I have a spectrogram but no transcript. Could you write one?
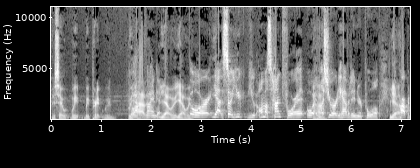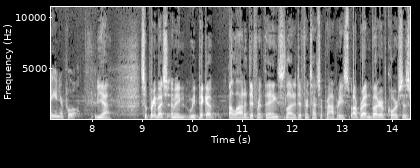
we say we we pretty we. We Go have find it. Yeah, we, yeah. We, or yeah, so you you almost hunt for it, or unless you already have it in your pool, Yeah. the property in your pool. Yeah. So pretty much, I mean, we pick up a lot of different things, a lot of different types of properties. Our bread and butter, of course, is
